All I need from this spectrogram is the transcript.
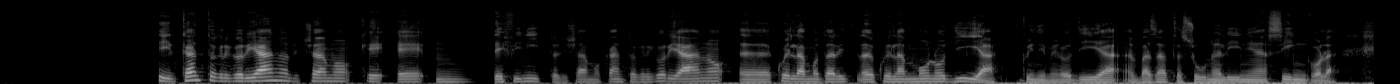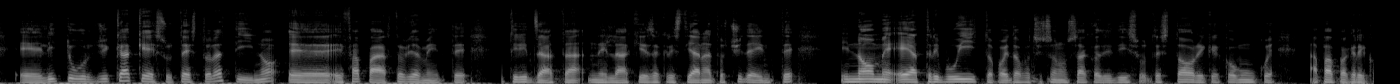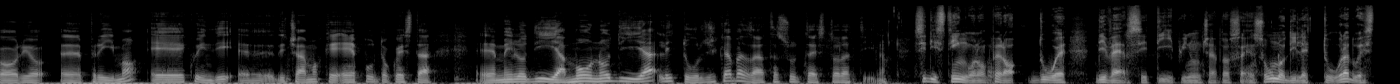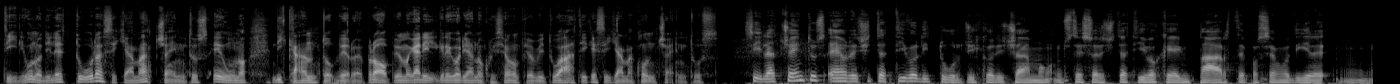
Sì, il canto gregoriano diciamo che è mh, definito diciamo canto gregoriano eh, quella, modalità, quella monodia quindi melodia basata su una linea singola eh, liturgica che è su testo latino eh, e fa parte ovviamente utilizzata nella Chiesa cristiana d'Occidente. Il nome è attribuito, poi dopo ci sono un sacco di dispute storiche comunque a Papa Gregorio eh, I e quindi eh, diciamo che è appunto questa eh, melodia, monodia liturgica basata sul testo latino. Si distinguono però due diversi tipi in un certo senso, uno di lettura, due stili, uno di lettura si chiama accentus e uno di canto vero e proprio, magari il gregoriano a cui siamo più abituati che si chiama concentus. Sì, l'accentus è un recitativo liturgico, diciamo, lo stesso recitativo che in parte possiamo dire, mm,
